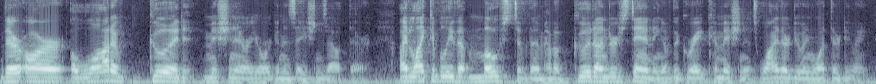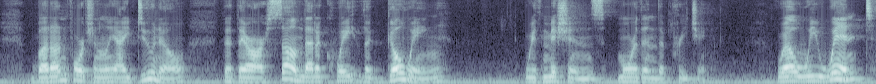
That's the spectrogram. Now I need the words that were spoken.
there are a lot of good missionary organizations out there. I'd like to believe that most of them have a good understanding of the Great Commission. It's why they're doing what they're doing. But unfortunately, I do know that there are some that equate the going with missions more than the preaching. Well, we went,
